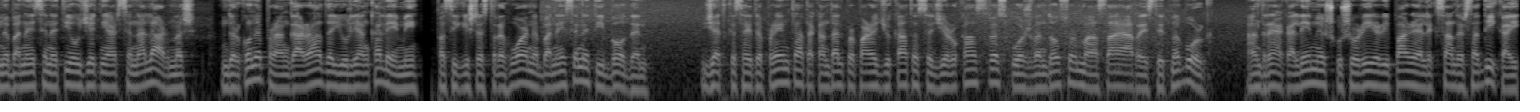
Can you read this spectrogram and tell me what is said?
Në banesën e tij u gjet një arsenal armësh. Ndërkohë në pranga ra dhe Julian Kalemi, pasi kishte strehuar në banesën e tij Boden. Gjatë kësaj të premte ata kanë dalë përpara Gjykatës së Gjirokastrës ku është vendosur masa e arrestit me burg. Andrea Kalemi është kushëri i parë i Aleksandër Sadikaj,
